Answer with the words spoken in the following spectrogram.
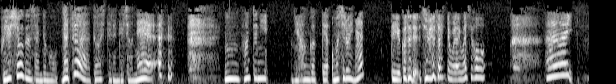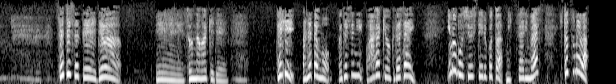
冬将軍さんでも、夏はどうしてるんでしょうね？うん、本当に、日本語って面白いな、っていうことで締めさせてもらいましょう。はーい。さてさて、では、えー、そんなわけで、ぜひ、あなたも私におはがきをください。今募集していることは3つあります。1つ目は、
